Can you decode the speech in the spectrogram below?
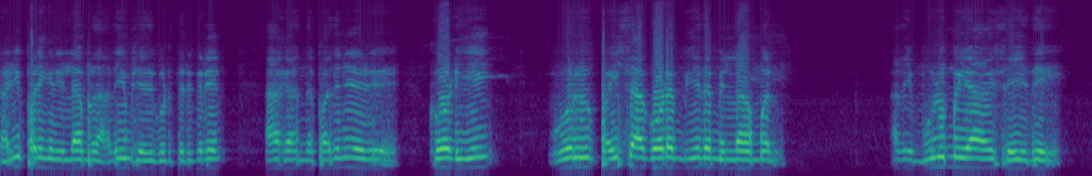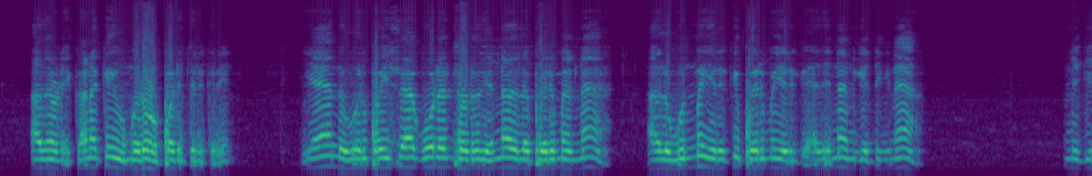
கழிப்பறைகள் இல்லாமல் அதையும் செய்து கொடுத்திருக்கிறேன். ஆக அந்த பதினேழு கோடியை ஒரு பைசா கூட மீதம் இல்லாமல் அதை முழுமையாக செய்து அதனுடைய கணக்கை உங்களிடம் ஒப்படைத்திருக்கிறேன். ஏன் அந்த ஒரு பைசா கூடன்னு சொல்றது என்ன அதில் பெருமைன்னா அதில் உண்மை இருக்கு பெருமை இருக்கு. அது என்னன்னு கேட்டிங்கன்னா இன்னைக்கு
